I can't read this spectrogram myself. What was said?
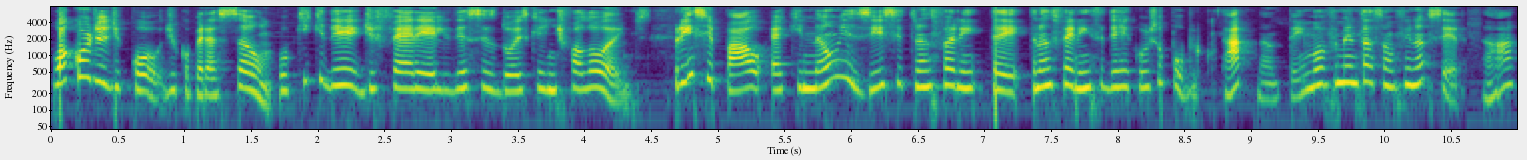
O acordo de, co de cooperação, o que, que difere ele desses dois que a gente falou antes? Principal é que não existe transferência de recurso público, tá? Não tem movimentação financeira, tá?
